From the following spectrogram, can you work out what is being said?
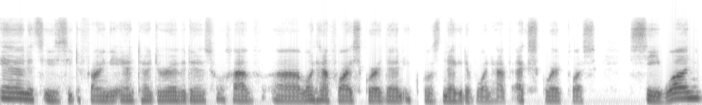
And it's easy to find the antiderivatives. We'll have uh, 1 half y squared then equals negative 1 half x squared plus c1.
